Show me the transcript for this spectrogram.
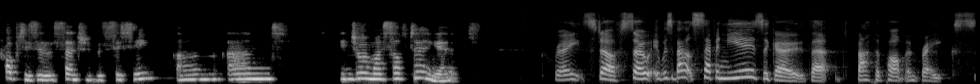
properties in the centre of the city um, and enjoy myself doing it. Great stuff. So it was about seven years ago that Bath Apartment Breaks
